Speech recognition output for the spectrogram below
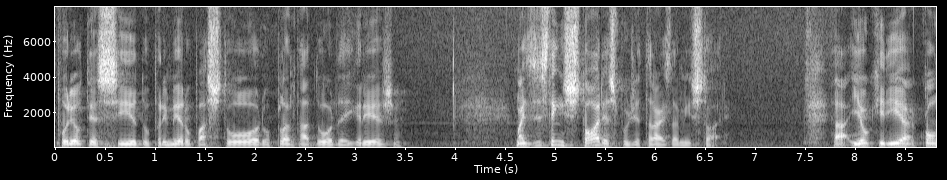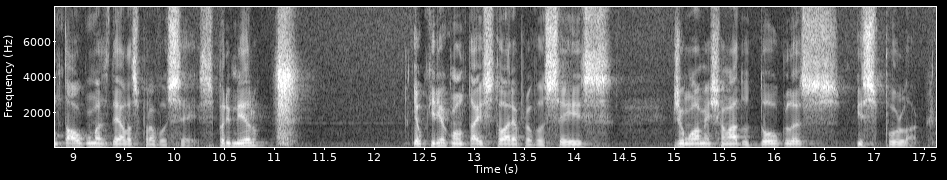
por eu ter sido o primeiro pastor, o plantador da igreja. Mas existem histórias por detrás da minha história. Ah, e eu queria contar algumas delas para vocês. Primeiro, eu queria contar a história para vocês de um homem chamado Douglas Spurlock,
